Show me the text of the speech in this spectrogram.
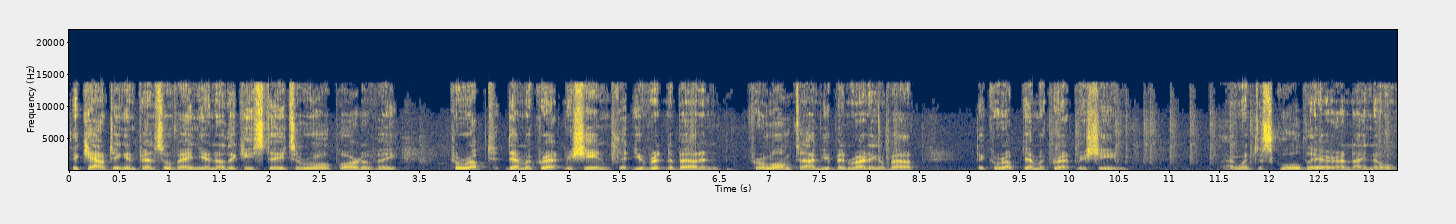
the counting in Pennsylvania and other key states are all part of a corrupt Democrat machine that you've written about. And for a long time, you've been writing about the corrupt Democrat machine. I went to school there, and I know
